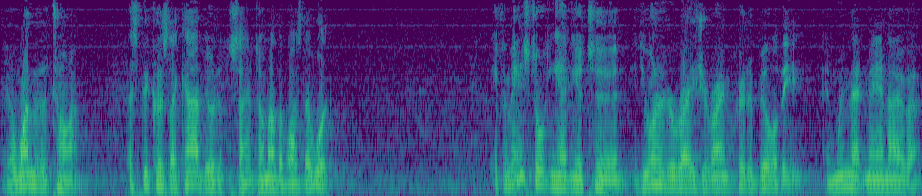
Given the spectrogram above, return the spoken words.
They go one at a time. That's because they can't do it at the same time, otherwise they would. If a man's talking having a turn, if you wanted to raise your own credibility and win that man over,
